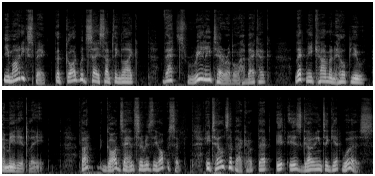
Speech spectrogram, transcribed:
You might expect that God would say something like, That's really terrible, Habakkuk. Let me come and help you immediately. But God's answer is the opposite. He tells Habakkuk that it is going to get worse.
